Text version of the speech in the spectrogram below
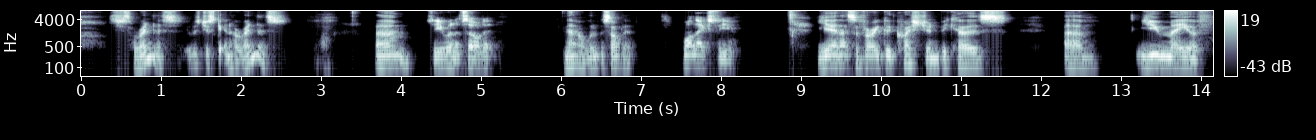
it's just horrendous. It was just getting horrendous. Um, So you wouldn't have sold it. No, I wouldn't have sold it. What next for you? Yeah, that's a very good question because um, you may have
